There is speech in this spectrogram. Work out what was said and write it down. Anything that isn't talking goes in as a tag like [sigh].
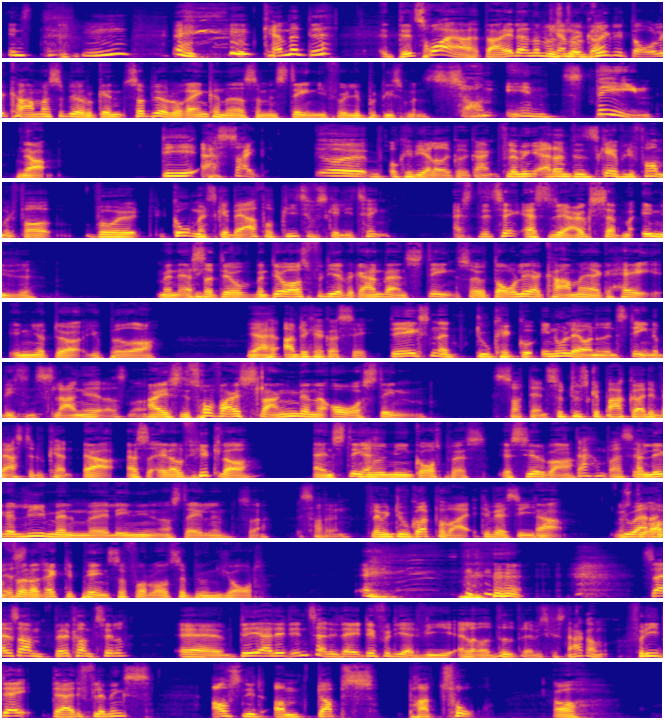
En- mm. [laughs] kan man det? Det tror jeg. Der er et eller andet, hvis Kan du har virkelig dårlig karma, så bliver du, gen- så bliver du reinkarneret som en sten ifølge buddhismen. Som en sten. Ja. Det er sejt. Øh, okay, vi er allerede gået i gang. Flemming, er der en videnskabelig formel for, hvor god man skal være for at blive til forskellige ting? Altså, det, tænk, altså, det har jo ikke sat mig ind i det. Men, altså, det er jo, men det er jo også, fordi jeg vil gerne være en sten, så jo dårligere karma jeg kan have, inden jeg dør, jo bedre. Ja, jamen, det kan jeg godt se. Det er ikke sådan, at du kan gå endnu lavere ned en sten og blive sådan en slange eller sådan noget. Ej, så jeg tror faktisk, slangen den er over stenen. Sådan, så du skal bare gøre det værste, du kan. Ja, altså Adolf Hitler er en sten Ja. ude i min gårdsplads. Jeg siger det bare. Der kan bare se. Han ligger lige mellem øh, Lenin og Stalin, så Sådan. Flemming, du er godt på vej, det vil jeg sige. ja. Hvis Du du, er opfører næsten. dig rigtig pænt, så får du lov til at blive en hjort. [laughs] [laughs] Så alle sammen, velkommen til. Øh, det er lidt internt i dag, det er fordi, at vi allerede ved, hvad vi skal snakke om. Fordi i dag, der er det Flemmings afsnit om Dobbs part 2. Åh, oh,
